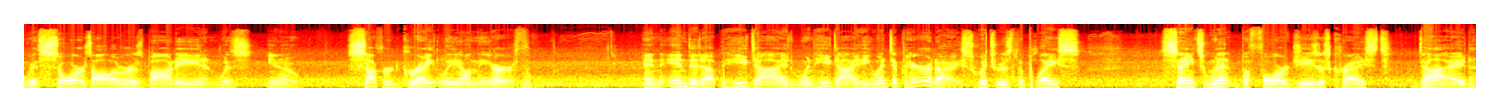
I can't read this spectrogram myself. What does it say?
with sores all over his body and was, you know, suffered greatly on the earth. And ended up, he died. When he died, he went to paradise, which was the place saints went before Jesus Christ died.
